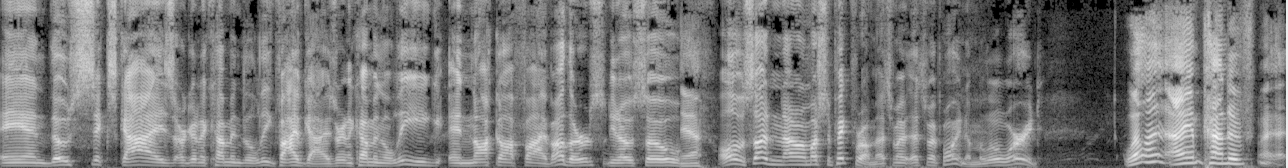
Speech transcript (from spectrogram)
and those six guys are going to come into the league. Five guys are going to come in the league and knock off five others, you know, so yeah. all of a sudden I don't have much to pick from. That's my that's my point. I'm a little worried. Well, I, I am kind of I,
